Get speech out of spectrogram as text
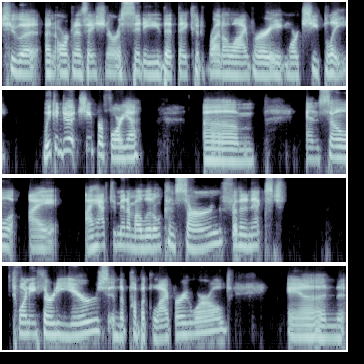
to a, an organization or a city that they could run a library more cheaply. We can do it cheaper for you um, and so i i have to admit i'm a little concerned for the next 20 30 years in the public library world and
